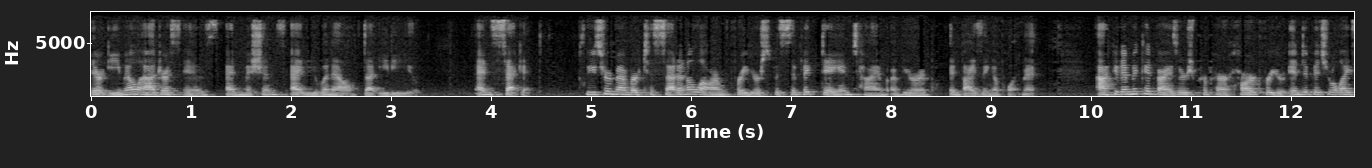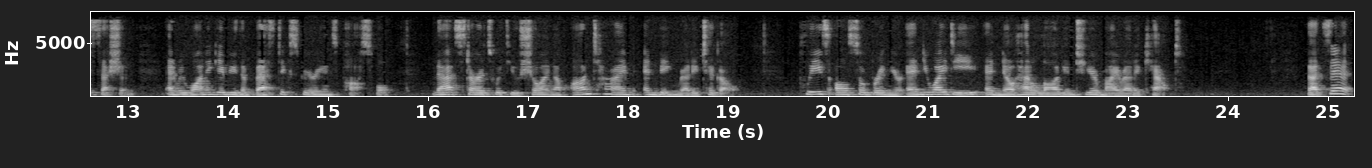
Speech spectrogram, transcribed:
Their email address is admissions at unl.edu. And second, please remember to set an alarm for your specific day and time of your advising appointment. Academic advisors prepare hard for your individualized session, and we want to give you the best experience possible. That starts with you showing up on time and being ready to go. Please also bring your NUID and know how to log into your MyRed account. That's it.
